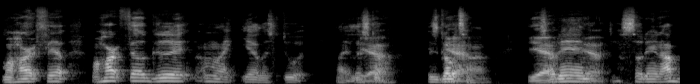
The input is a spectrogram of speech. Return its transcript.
My heart felt my heart felt good. I'm like, yeah, let's do it. Like, let's Yeah. go. It's go Yeah. time. Yeah. So then, yeah. so then I,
